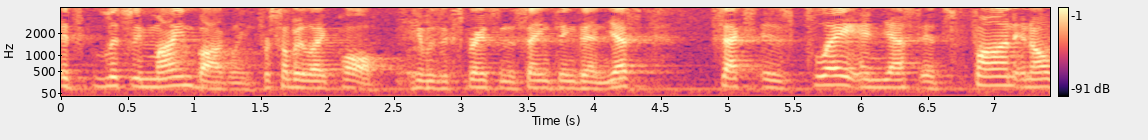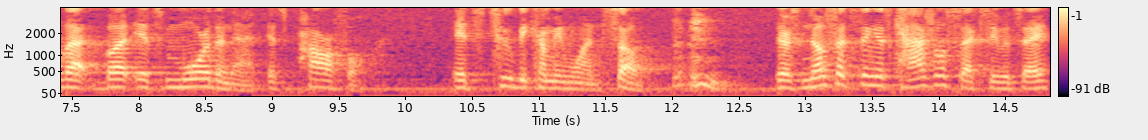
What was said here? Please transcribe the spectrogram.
it's literally mind boggling for somebody like Paul. He was experiencing the same thing then. Yes, sex is play, and yes, it's fun and all that, but it's more than that. It's powerful. It's two becoming one. So, there's no such thing as casual sex, he would say.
